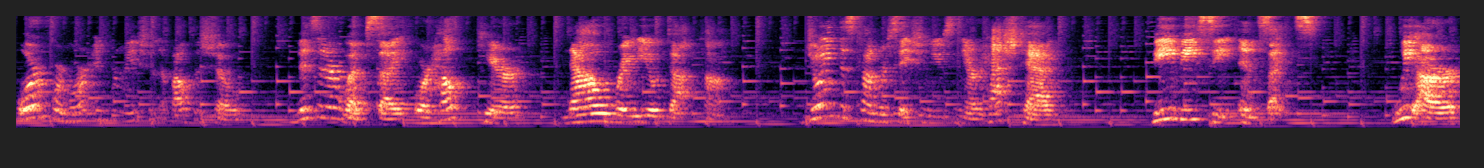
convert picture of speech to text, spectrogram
or for more information about the show, visit our website or healthcarenowradio.com. Join this conversation using our hashtag VBC Insights. We are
